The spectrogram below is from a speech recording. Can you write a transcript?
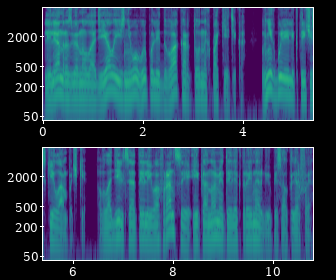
Лилиан развернула одеяло, и из него выпали два картонных пакетика. В них были электрические лампочки. «Владельцы отелей во Франции экономят электроэнергию», — писал Клерфе.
